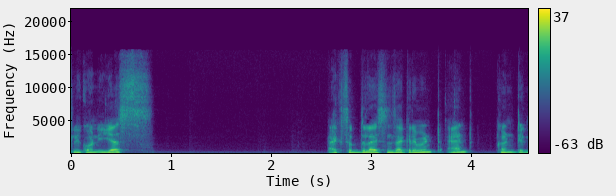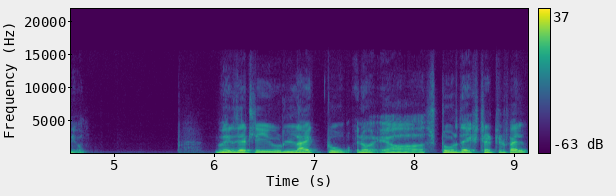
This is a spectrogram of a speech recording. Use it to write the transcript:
Click on yes accept the license agreement and continue. Where exactly you would like to you know uh, store the extracted file.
